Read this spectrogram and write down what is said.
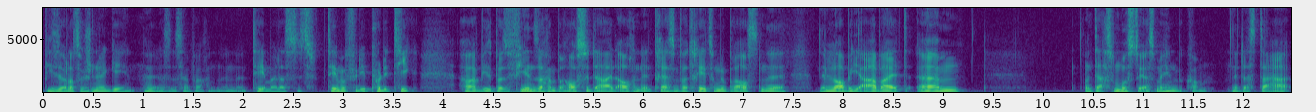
wie soll das so schnell gehen? Ne? Das ist einfach ein, ein, Thema, das ist Thema für die Politik. Aber wie bei so vielen Sachen brauchst du da halt auch eine Interessenvertretung, du brauchst eine, eine Lobbyarbeit. Ähm, und das musst du erstmal hinbekommen. Ne? Dass da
